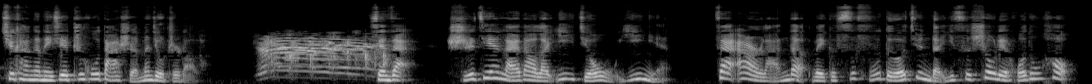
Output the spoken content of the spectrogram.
去看看那些知乎大神们就知道了。现在时间来到了一九五一年，在爱尔兰的韦克斯福德郡的一次狩猎活动后，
